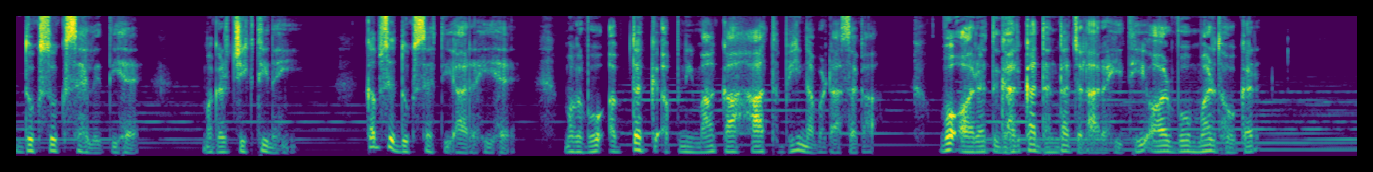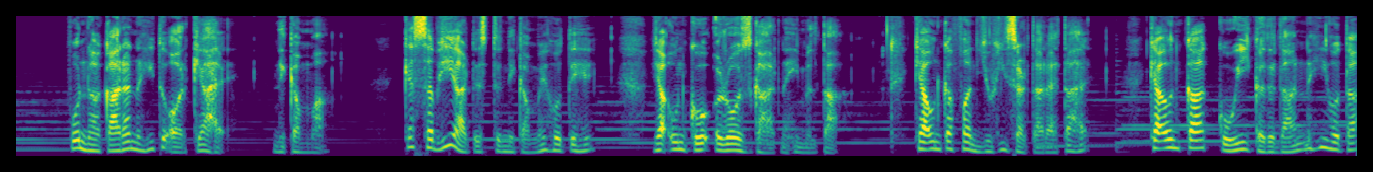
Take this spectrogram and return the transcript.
دکھ سکھ سہ لیتی ہے، مگر چیختی نہیں۔ کب سے دکھ سہتی آ رہی ہے، مگر وہ اب تک اپنی ماں کا ہاتھ بھی نہ بٹا سکا۔ وہ عورت گھر کا دھندا چلا رہی تھی اور وہ مرد ہو کر، وہ ناکارا نہیں تو اور کیا ہے؟ نکما۔ کیا سبھی آرٹسٹ نکمے ہوتے ہیں؟ یا ان کو روزگار نہیں ملتا؟ کیا ان کا فن یوں ہی سڑتا رہتا ہے؟ کیا ان کا کوئی قدردان نہیں ہوتا؟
